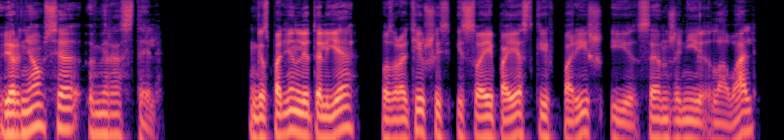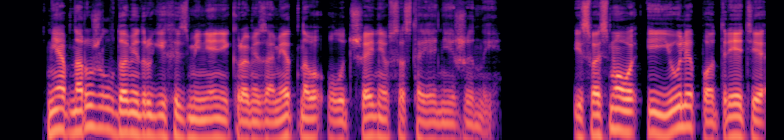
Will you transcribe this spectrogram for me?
Вернемся в Миростель. Господин Летелье, возвратившись из своей поездки в Париж и Сен-Жени-Лаваль, не обнаружил в доме других изменений, кроме заметного улучшения в состоянии жены и с 8 июля по 3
